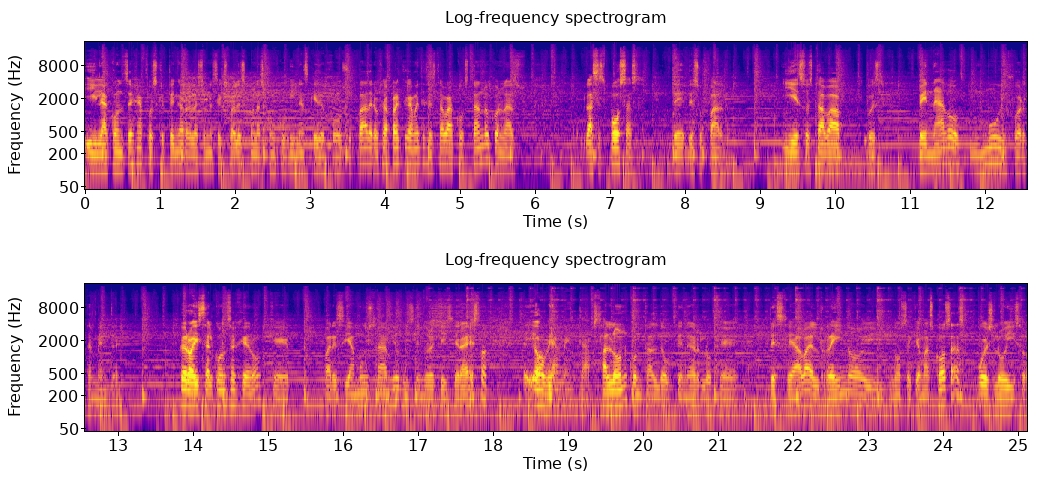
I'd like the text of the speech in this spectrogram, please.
Y le aconseja pues que tenga relaciones sexuales con las concubinas que dejó su padre. O sea, prácticamente se estaba acostando con las, las esposas de, su padre. Y eso estaba pues penado muy fuertemente. Pero ahí está el consejero que parecía muy sabio diciéndole que hiciera eso. Y obviamente Absalón, con tal de obtener lo que deseaba, el reino y no sé qué más cosas, pues lo hizo.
